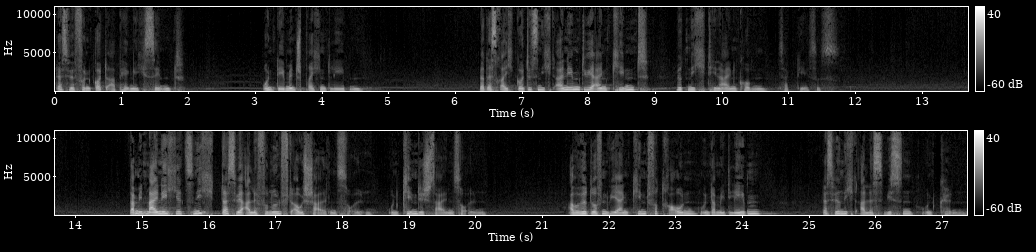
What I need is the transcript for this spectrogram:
dass wir von Gott abhängig sind und dementsprechend leben. Wer das Reich Gottes nicht annimmt wie ein Kind, wird nicht hineinkommen, sagt Jesus. Damit meine ich jetzt nicht, dass wir alle Vernunft ausschalten sollen und kindisch sein sollen. Aber wir dürfen wie ein Kind vertrauen und damit leben, dass wir nicht alles wissen und können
